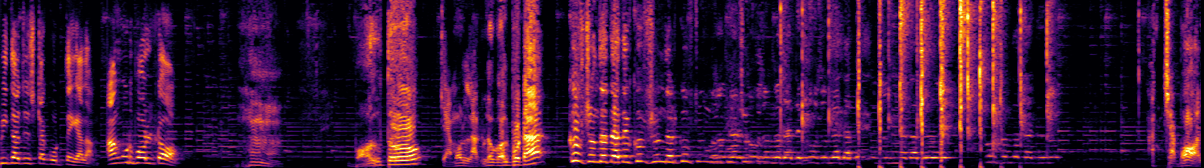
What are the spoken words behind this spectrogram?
বৃথা চেষ্টা করতে গেলাম আঙুর ফল টক। হুম বলতো কেমন লাগল গল্পটা? খুব সুন্দর দাদু খুব সুন্দর খুব সুন্দর খুব সুন্দর। সুন্দর দাদু খুব সুন্দর দাদু খুব সুন্দর দাদু খুব সুন্দর দাদু। আচ্ছা বল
